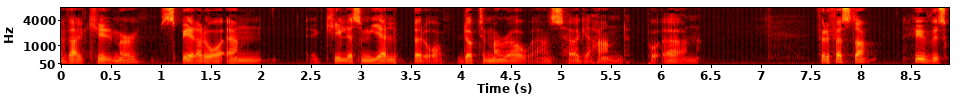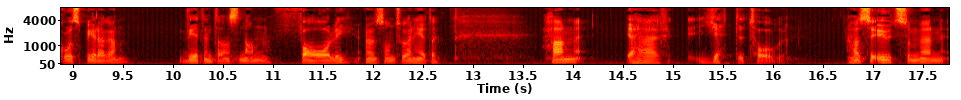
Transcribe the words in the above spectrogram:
Val Kilmer spelar då en kille som hjälper då Dr. Moreau, hans högra hand, på ön. För det första, huvudskådespelaren, vet inte hans namn, Farley, en sån tror jag han heter. Han är jättetorr. Han ser ut som en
